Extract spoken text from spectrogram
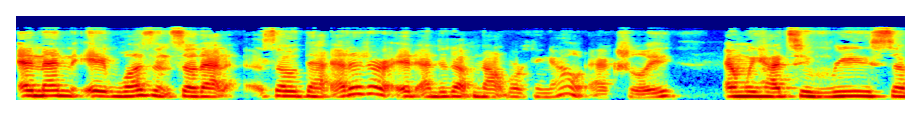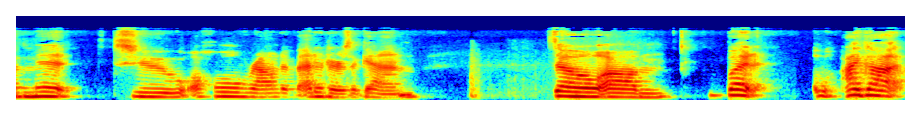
and then it wasn't. So that so that editor, it ended up not working out actually, and we had to resubmit to a whole round of editors again. So, um, but I got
